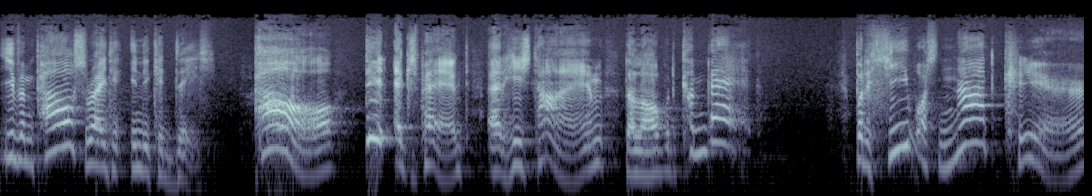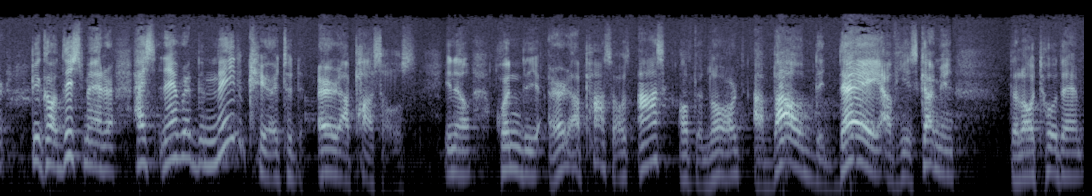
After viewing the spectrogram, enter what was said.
Even Paul's writing indicate this. Paul did expect at his time the Lord would come back. But he was not clear because this matter has never been made clear to the early apostles. You know, when the early apostles asked of the Lord about the day of his coming, the Lord told them,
